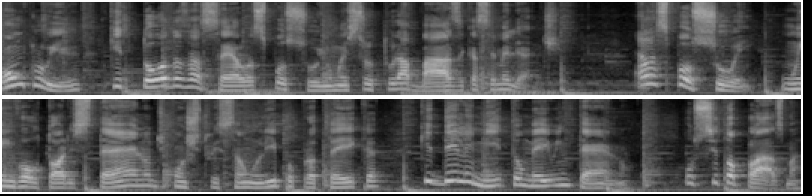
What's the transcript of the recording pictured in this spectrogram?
concluir que todas as células possuem uma estrutura básica semelhante. Elas possuem um envoltório externo de constituição lipoproteica que delimita o meio interno, o citoplasma,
